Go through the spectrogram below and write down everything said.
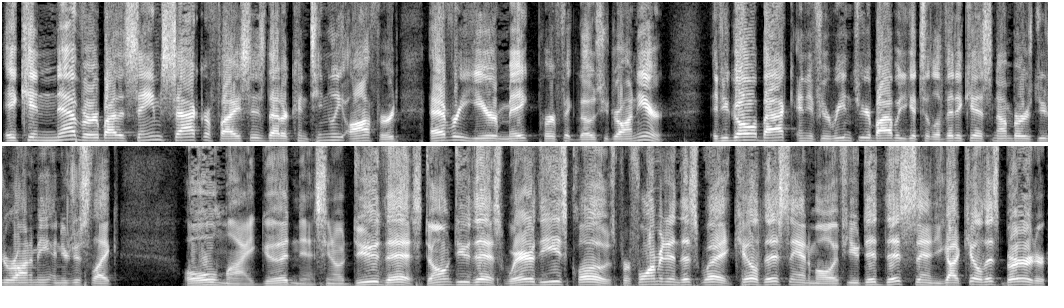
it can never, by the same sacrifices that are continually offered every year, make perfect those who draw near. If you go back and if you're reading through your Bible, you get to Leviticus, Numbers, Deuteronomy, and you're just like, oh my goodness, you know, do this, don't do this, wear these clothes, perform it in this way, kill this animal. If you did this sin, you got to kill this bird or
